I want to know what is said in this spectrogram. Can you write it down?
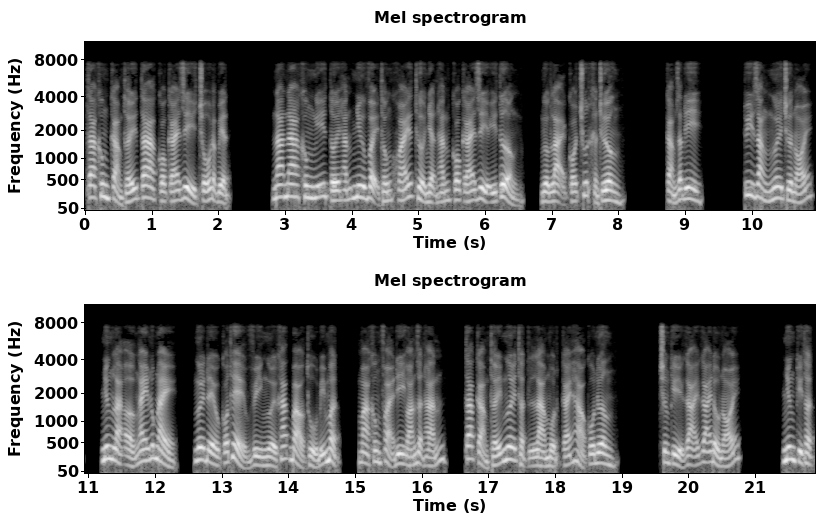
Ta không cảm thấy ta có cái gì chỗ đặc biệt. Nana không nghĩ tới hắn như vậy thống khoái thừa nhận hắn có cái gì ý tưởng, ngược lại có chút khẩn trương. Cảm giác đi. Tuy rằng ngươi chưa nói, nhưng là ở ngay lúc này, ngươi đều có thể vì người khác bảo thủ bí mật, mà không phải đi hoán giận hắn, ta cảm thấy ngươi thật là một cái hảo cô nương. Trương Kỳ gãi gãi đầu nói. Nhưng kỳ thật,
